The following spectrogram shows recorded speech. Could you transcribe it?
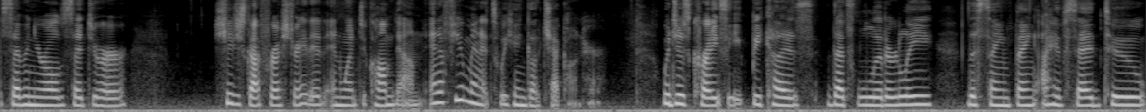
seven year old said to her, she just got frustrated and went to calm down. In a few minutes, we can go check on her. Which is crazy because that's literally the same thing I have said to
